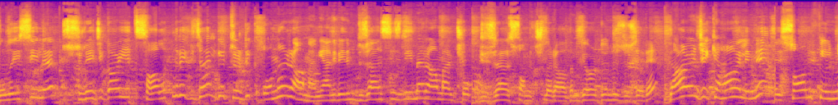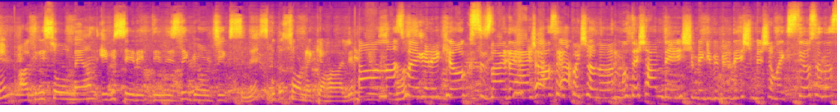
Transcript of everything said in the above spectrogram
Dolayısıyla süreci gayet sağlıklı ve güzel götürdük. Ona rağmen yani benim düzensizliğime rağmen çok güzel sonuçlar aldım gördüğünüz üzere. Daha önceki halimi e, son filmim adresi olmayan evi seyrettiğinizde göreceksiniz. Bu da sonraki. Daha Biliyorsunuz. anlatmaya gerek yok. Sizler de eğer Janset Paşa'nın muhteşem değişimi gibi bir değişim yaşamak istiyorsanız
